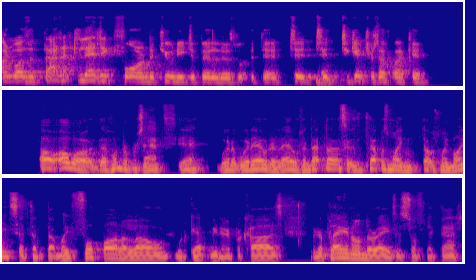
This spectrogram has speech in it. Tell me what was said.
and was it that athletic form that you need to build as, to, to, to, to get yourself back in? Oh, oh, hundred percent, yeah, without a doubt, and that that was my that was my mindset that, that my football alone would get me there because when you're playing underage and stuff like that,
